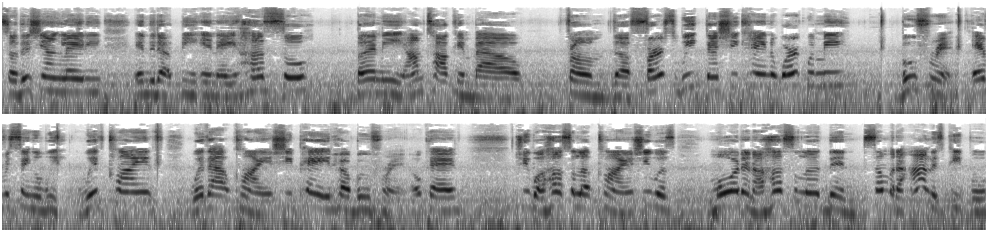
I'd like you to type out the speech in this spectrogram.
so this young lady ended up being a hustle bunny. I'm talking about from the first week that she came to work with me, booth rent every single week with clients, without clients. She paid her booth rent, okay? She would hustle up clients. She was more than a hustler than some of the honest people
